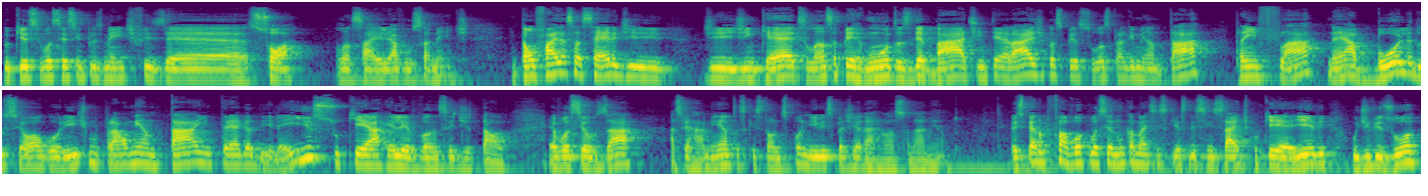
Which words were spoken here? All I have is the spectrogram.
do que se você simplesmente fizer só lançar ele avulsamente. Então faz essa série de, de, de enquetes, lança perguntas, debate, interage com as pessoas para alimentar, para inflar né, a bolha do seu algoritmo, para aumentar a entrega dele. É isso que é a relevância digital é você usar as ferramentas que estão disponíveis para gerar relacionamento. Eu espero, por favor, que você nunca mais se esqueça desse insight, porque é ele o divisor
